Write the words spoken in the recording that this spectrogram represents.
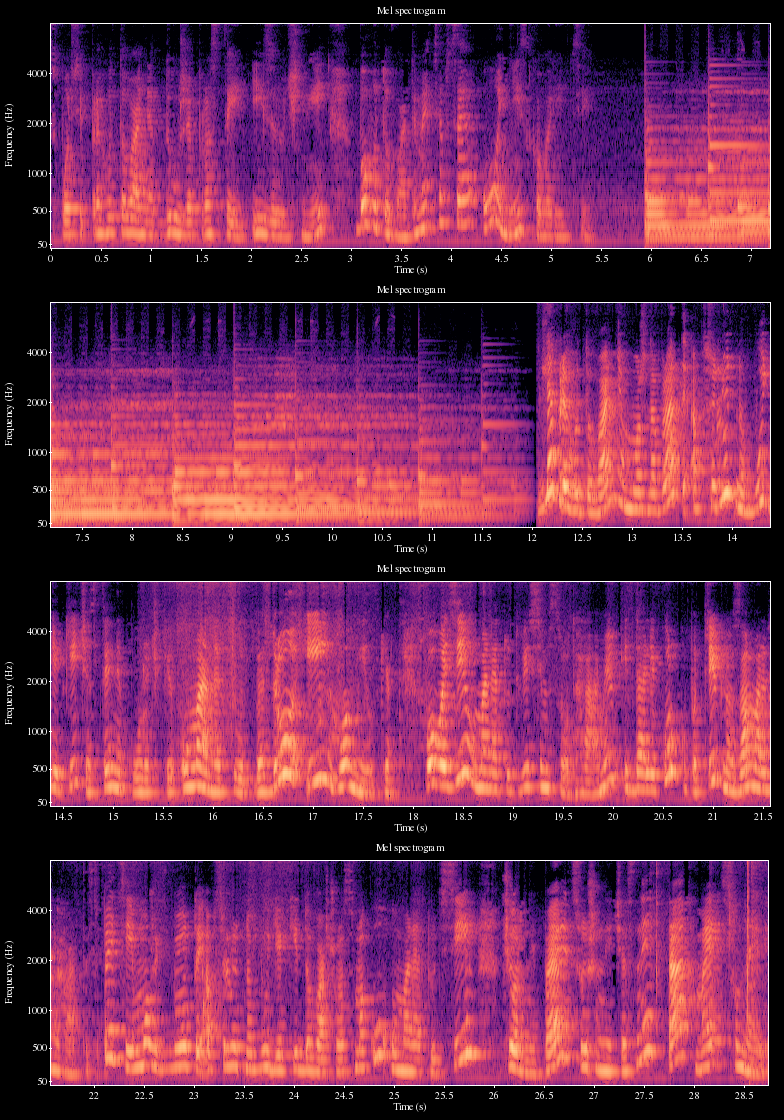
Спосіб приготування дуже простий і зручний, бо готуватиметься все у одній сковорідці. Для приготування можна брати абсолютно будь-які частини курочки. У мене тут бедро і гомілки. По вазі у мене тут 800 грамів і далі курку потрібно замаринувати. Спеції можуть бути абсолютно будь-які до вашого смаку. У мене тут сіль, чорний перець, сушений часник та хмелі сунелі.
